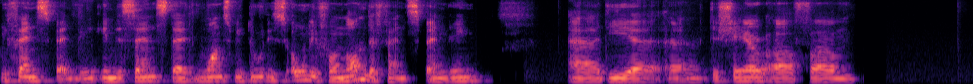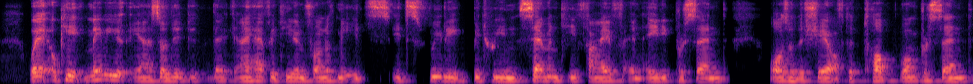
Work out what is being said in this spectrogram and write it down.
defense spending in the sense that once we do this only for non-defense spending, uh, the uh, uh, the share of um, well, okay, maybe yeah. So the, the, I have it here in front of me. It's it's really between seventy five and eighty percent. Also, the share of the top one percent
